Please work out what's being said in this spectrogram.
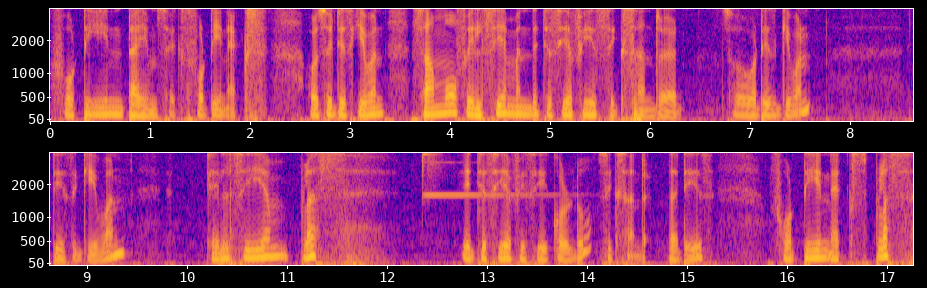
14 times X 14X also it is given sum of LCM and HCF is 600 so what is given? It is given LCM plus HCF is equal to 600 that is 14x plus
